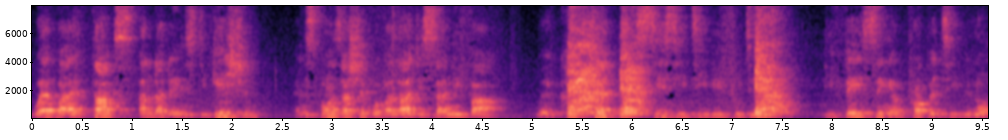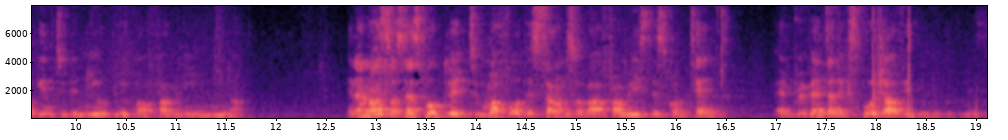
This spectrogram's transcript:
whereby thugs under the instigation and sponsorship of Alhaji Sanifa were captured by CCTV footage defacing a property belonging to the Nii Odoi Kwao family in Nima. In an unsuccessful bid to muffle the sounds of our family's discontent and prevent an exposure of his illegitimacy,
